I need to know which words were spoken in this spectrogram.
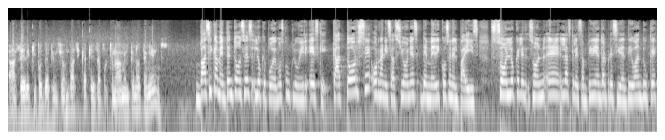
hacer equipos de atención básica que desafortunadamente no tenemos. Básicamente, entonces, lo que podemos concluir es que 14 organizaciones de médicos en el país son, lo que son eh, las que le están pidiendo al presidente Iván Duque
